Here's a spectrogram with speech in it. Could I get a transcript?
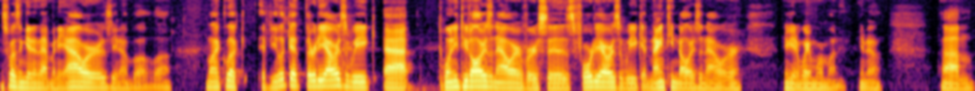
this wasn't getting that many hours. You know, blah blah. I'm like, look, if you look at 30 hours a week at $22 an hour versus 40 hours a week at $19 an hour, you're getting way more money. You know. Um.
